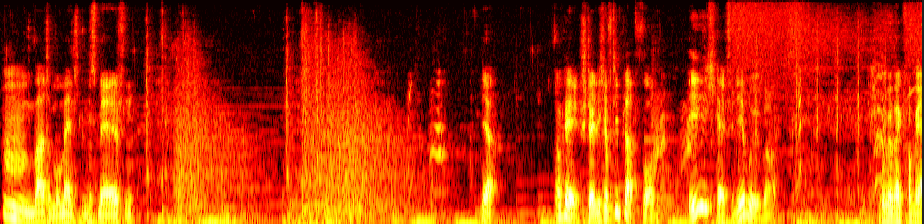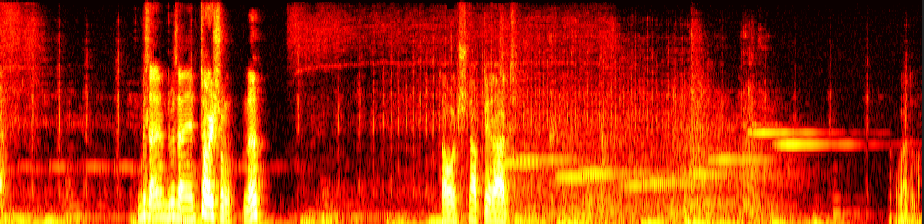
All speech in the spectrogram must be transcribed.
Hm, warte, Moment. Du musst mir helfen. Ja. Okay, stell dich auf die Plattform. Ich helfe dir rüber. Junge, weg von mir. Du bist eine, du bist eine Enttäuschung, ne? Tod, schnapp dir das. Warte mal.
